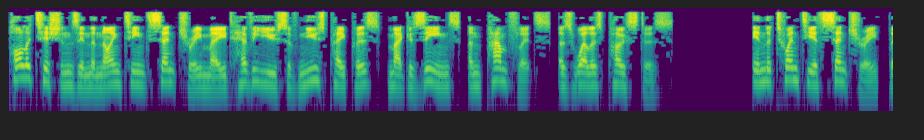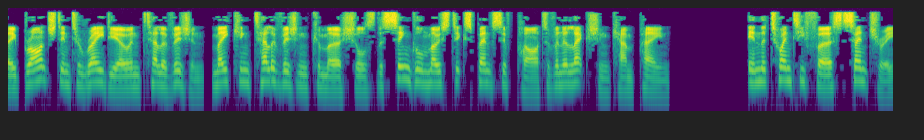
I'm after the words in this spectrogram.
Politicians in the 19th century made heavy use of newspapers, magazines, and pamphlets, as well as posters. In the 20th century, they branched into radio and television, making television commercials the single most expensive part of an election campaign. In the 21st century,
